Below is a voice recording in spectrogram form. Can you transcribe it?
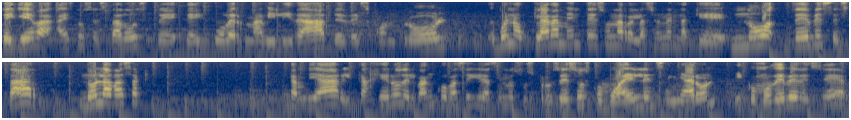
te lleva a estos estados de, de ingobernabilidad, de descontrol, bueno, claramente es una relación en la que no debes estar, no la vas a cambiar, el cajero del banco va a seguir haciendo sus procesos como a él le enseñaron y como debe de ser.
